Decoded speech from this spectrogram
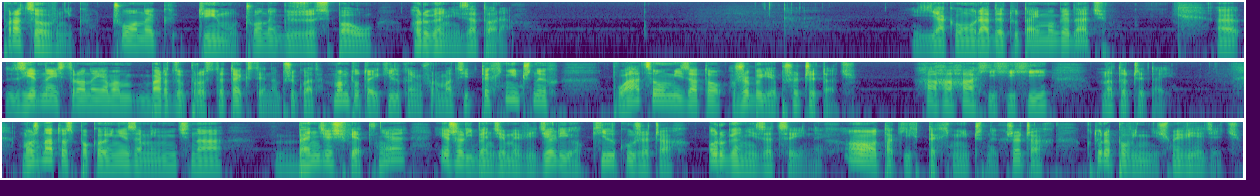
pracownik, członek teamu, członek zespołu organizatora. Jaką radę tutaj mogę dać? E, z jednej strony ja mam bardzo proste teksty, na przykład mam tutaj kilka informacji technicznych, płacą mi za to, żeby je przeczytać. Ha, ha, ha, hi, hi, hi, no to czytaj. Można to spokojnie zamienić na będzie świetnie, jeżeli będziemy wiedzieli o kilku rzeczach organizacyjnych, o takich technicznych rzeczach, które powinniśmy wiedzieć.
